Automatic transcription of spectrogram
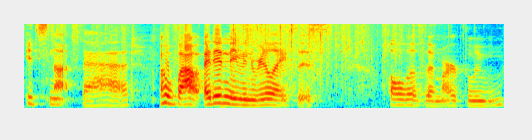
it's not bad. Oh wow, I didn't even realize this. All of them are blue.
